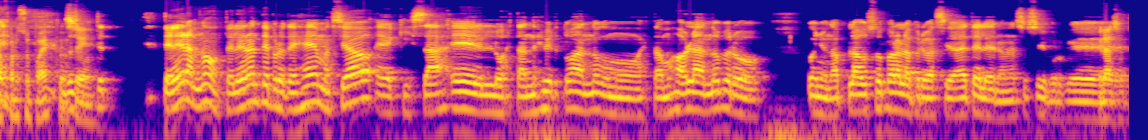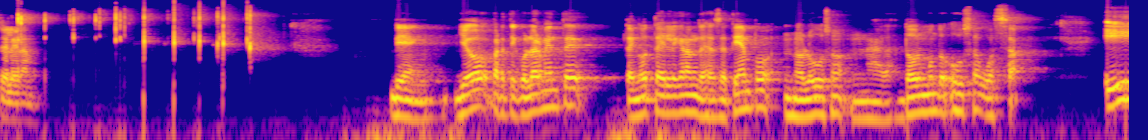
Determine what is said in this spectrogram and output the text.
No, por supuesto. Entonces, Sí. te- Telegram no, Telegram te protege demasiado, eh, quizás lo están desvirtuando como estamos hablando, pero coño, un aplauso para la privacidad de Telegram, eso sí, porque Gracias, Telegram. Bien, yo particularmente tengo Telegram desde hace tiempo, no lo uso nada. Todo el mundo usa WhatsApp. Y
